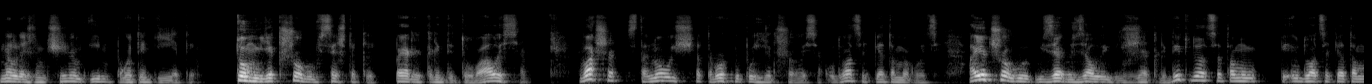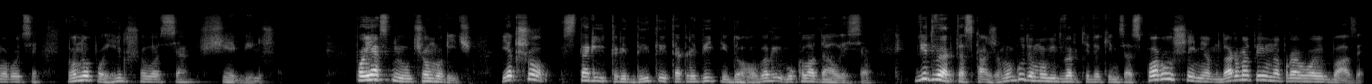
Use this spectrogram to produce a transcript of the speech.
належним чином їм протидіяти. Тому, якщо ви все ж таки перекредитувалися, ваше становище трохи погіршилося у 2025 році. А якщо ви взяли вже кредит у 2020 у 2025 році, воно погіршилося ще більше. Поясню, у чому річ. Якщо старі кредити та кредитні договори укладалися, відверто скажемо, будемо відверті до кінця, з порушенням нормативно-правової бази,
